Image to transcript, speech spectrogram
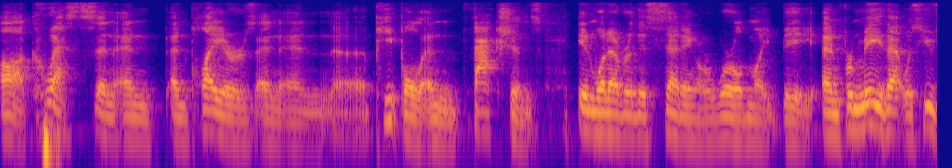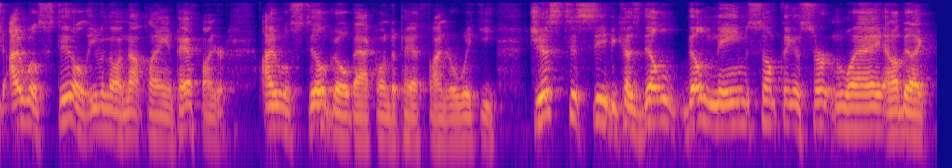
uh, quests and and and players and and uh, people and factions in whatever this setting or world might be. And for me, that was huge. I will still, even though I'm not playing in Pathfinder, I will still go back onto Pathfinder Wiki just to see because they'll they'll name something a certain way, and I'll be like,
